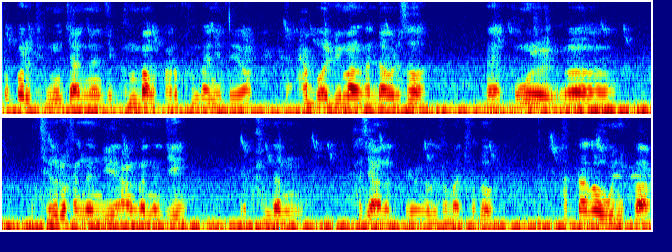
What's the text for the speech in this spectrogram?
똑바로 됐는지 안 됐는지 금방 바로 판단이 돼요. 자, 멀리만 간다고 해서 예, 공을 어, 제대로 갔는지 안 갔는지 예, 판단하지 않아도 돼요. 여기서만 쳐도 갔다가 오니까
